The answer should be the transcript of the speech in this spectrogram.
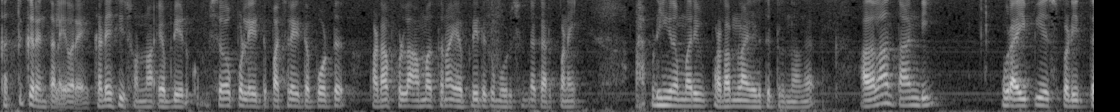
கற்றுக்கிறேன் தலைவரே கடைசி சொன்னால் எப்படி இருக்கும்? சிவப்பு லைட்டு பச்சை லைட்டை போட்டு படம் ஃபுல்லாக அமர்த்தினா எப்படி இருக்கும் ஒரு சின்ன கற்பனை அப்படிங்கிற மாதிரி படம்லாம் எடுத்துகிட்டு இருந்தாங்க. அதெல்லாம் தாண்டி ஒரு ஐபிஎஸ் படித்த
